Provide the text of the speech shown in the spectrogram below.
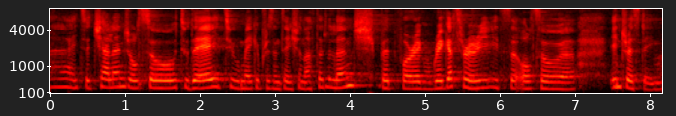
Uh, it's a challenge also today to make a presentation after the lunch, but for a regulatory, it's also uh, interesting.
